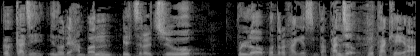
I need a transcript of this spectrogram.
끝까지 이 노래 한번 일절을 쭉 불러보도록 하겠습니다. 반주 부탁해요.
